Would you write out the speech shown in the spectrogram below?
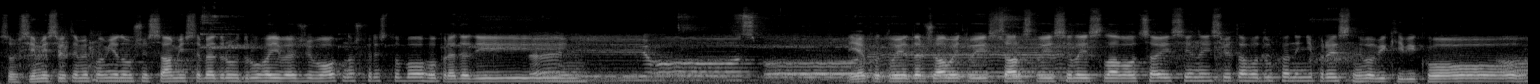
со всіми святими пом'янувши самі себе друг друга і весь живот наш Христу Богу предадим. І Господь. Яко Твоє держава і Твоє царство і сила і слава Отця і Сина і Святого Духа нині присни во віки віков.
